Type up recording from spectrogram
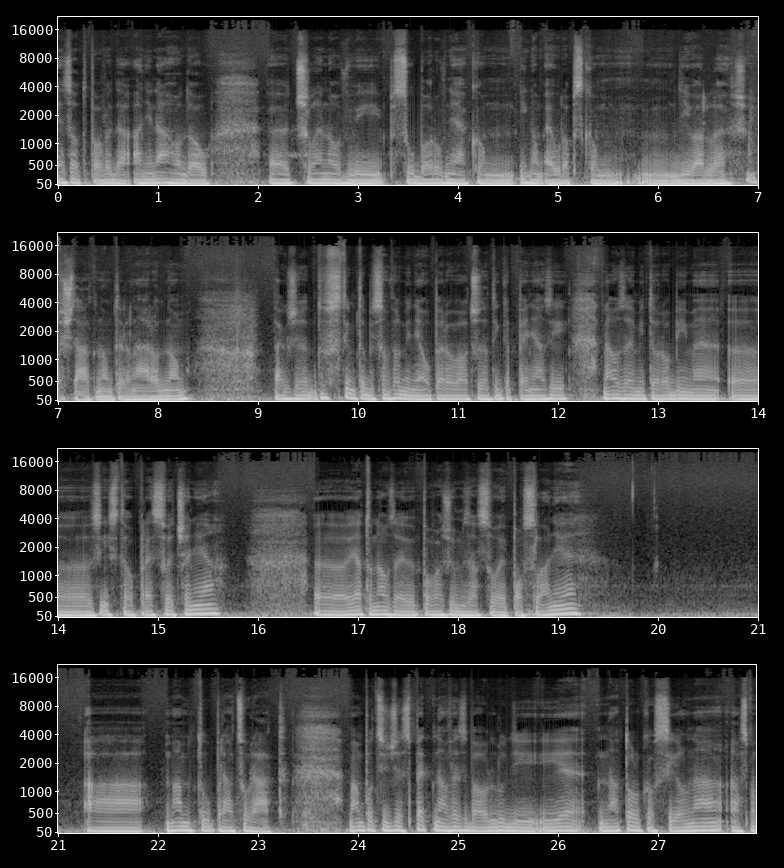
nezodpoveda ani náhodou e, členovi súboru v nejakom inom európskom m, divadle, štátnom, teda národnom. Takže s týmto by som veľmi neoperoval, čo sa týka peňazí. Naozaj my to robíme e, z istého presvedčenia. E, ja to naozaj považujem za svoje poslanie a mám tú prácu rád. Mám pocit, že spätná väzba od ľudí je natoľko silná, aspoň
